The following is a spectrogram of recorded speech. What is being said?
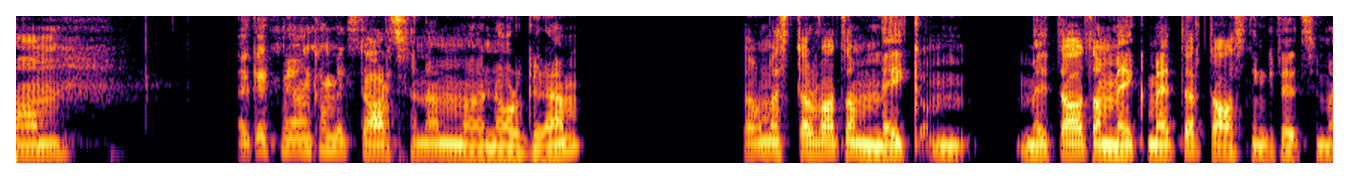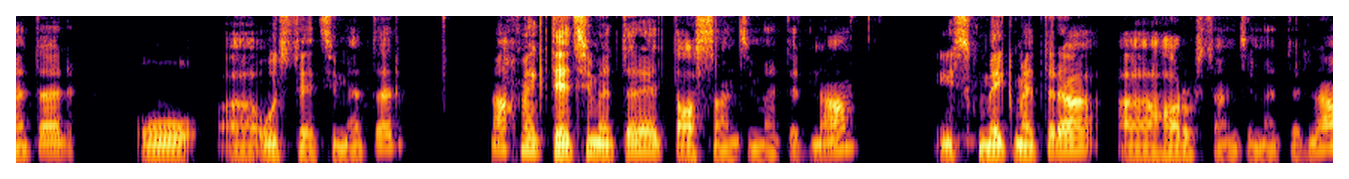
Ամ եկեք մի անգամից դարձնեմ նոր գրեմ։ Այդտեղ մեզ տրված է 1 մետաղը 1 մետր 15 դեցիմետր ու 8 դեցիմետր։ Նախ 1 դեցիմետրը 10 սանտիմետրն է, իսկ 1 մետրը 100 սանտիմետրն է։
